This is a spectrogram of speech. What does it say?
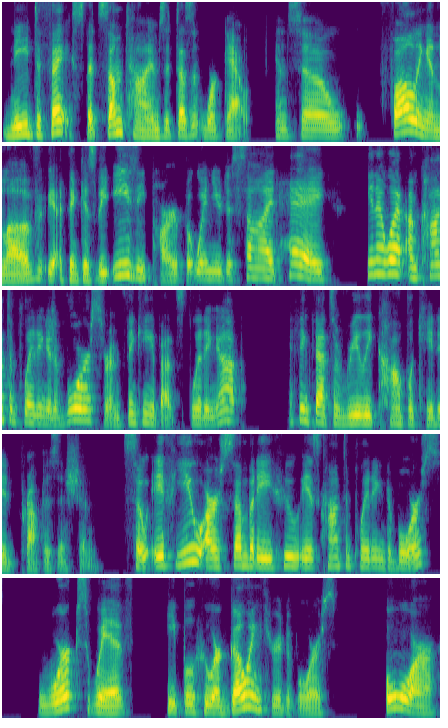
need to face that sometimes it doesn't work out. And so falling in love, I think, is the easy part. But when you decide, hey, you know what, I'm contemplating a divorce or I'm thinking about splitting up, I think that's a really complicated proposition. So if you are somebody who is contemplating divorce, works with people who are going through divorce, or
